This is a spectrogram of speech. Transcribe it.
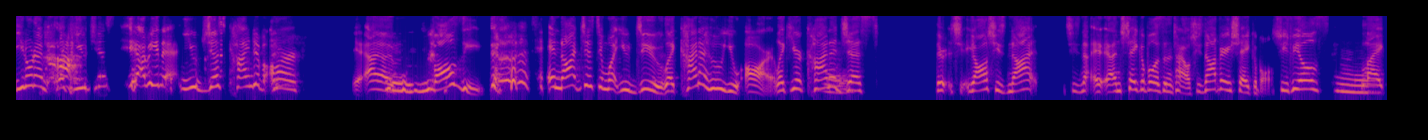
you know what I'm like? You just, I mean, you just kind of are uh, ballsy and not just in what you do, like kind of who you are. Like you're kind of just there, y'all. She's not she's not eh, unshakable is in the title. She's not very shakable. She feels mm. like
